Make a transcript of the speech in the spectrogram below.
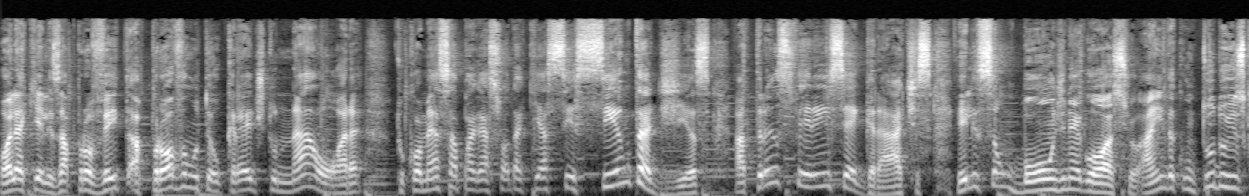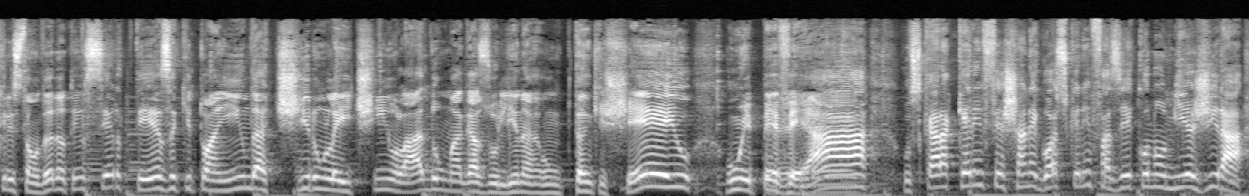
Olha aqui, eles aproveitam, aprovam o teu crédito na hora, tu começa a pagar só daqui a 60 dias, a transferência é grátis, eles são bons de negócio. Ainda com tudo isso que eles estão dando, eu tenho certeza que tu ainda tira um leitinho lá de uma gasolina, um tanque cheio, um IPVA. Os caras querem fechar negócio, querem fazer a economia girar.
